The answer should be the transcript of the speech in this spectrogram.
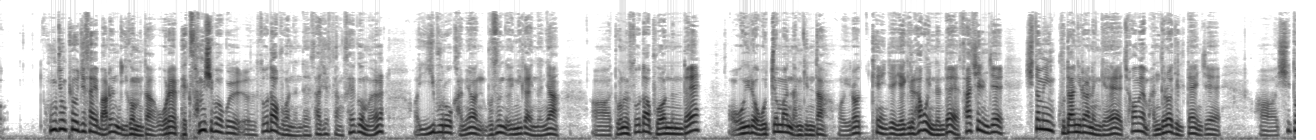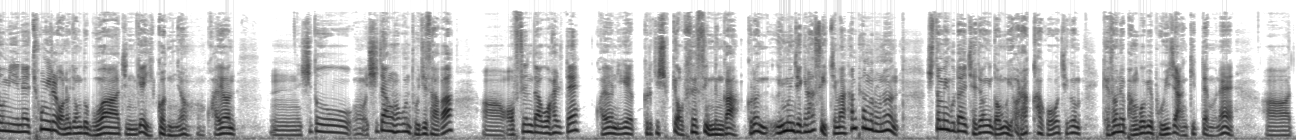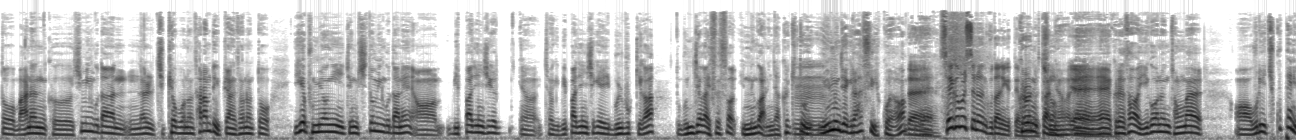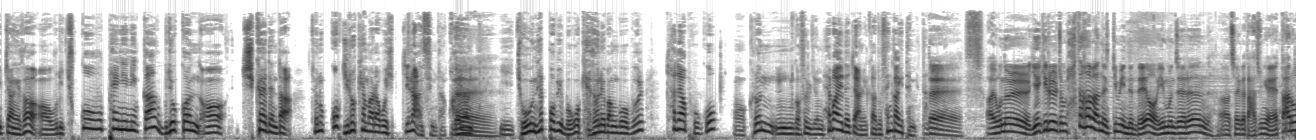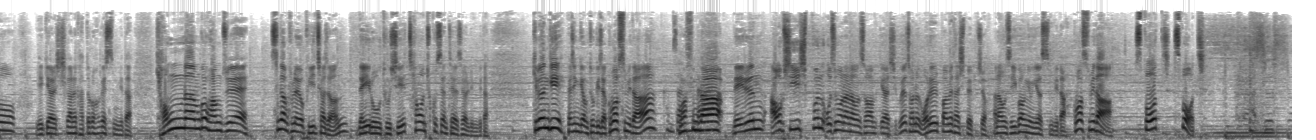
홍준표 지사의 말은 이겁니다. 올해 130억을 쏟아부었는데 사실상 세금을 어, 입으로 가면 무슨 의미가 있느냐? 어, 돈을 쏟아부었는데 오히려 5점만 남긴다. 뭐 이렇게 이제 얘기를 하고 있는데 사실 이제 시도민 구단이라는 게 처음에 만들어질 때 이제 어, 시도민의 총의를 어느 정도 모아진 게 있거든요. 어, 과연 음, 시도 어, 시장 혹은 도지사가 어, 없앤다고 할 때 과연 이게 그렇게 쉽게 없앨 수 있는가 그런 의문 제기는 할 수 있지만 한편으로는 시도민 구단의 재정이 너무 열악하고 지금 개선의 방법이 보이지 않기 때문에 어, 또 많은 그 시민구단을 지켜보는 사람들 입장에서는 또 이게 분명히 지금 시도민구단의 어, 밑빠진 식의 어, 저기 밑빠진 식의 물붓기가 또 문제가 있을 수 있는 거 아니냐 그렇게 또 음. 의문 제기를 할 수 있고요. 네. 세금을 쓰는 구단이기 때문에. 그러니까요. 그렇죠? 예. 예. 그래서 이거는 정말 어 우리 축구 팬 입장에서 어 우리 축구 팬이니까 무조건 어 지켜야 된다. 저는 꼭 이렇게 말하고 싶지는 않습니다. 과연 네. 이 좋은 해법이 뭐고 개선의 방법을 찾아보고 어 그런 것을 좀 해봐야 되지 않을까도 생각이 됩니다. 네. 아, 오늘 얘기를 좀 하다가만 느낌이 있는데요. 이 문제는 아, 저희가 나중에 따로 얘기할 시간을 갖도록 하겠습니다. 경남과 광주의 승강 플레이오프 2차전 내일 오후 2시 창원축구센터에서 열립니다. 김현기, 배진경 두 기자 고맙습니다. 감사합니다. 고맙습니다. 내일은 9시 20분 오승원 아나운서와 함께 하시고요. 저는 월요일 밤에 다시 뵙죠. 아나운서 이광용이었습니다. 고맙습니다. 스포츠 스포츠.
